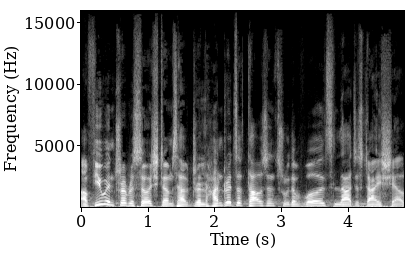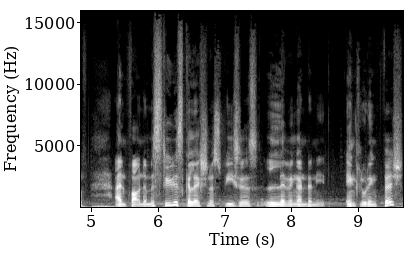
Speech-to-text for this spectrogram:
A few intra-research teams have drilled hundreds of thousands through the world's largest ice shelf and found a mysterious collection of species living underneath, including fish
